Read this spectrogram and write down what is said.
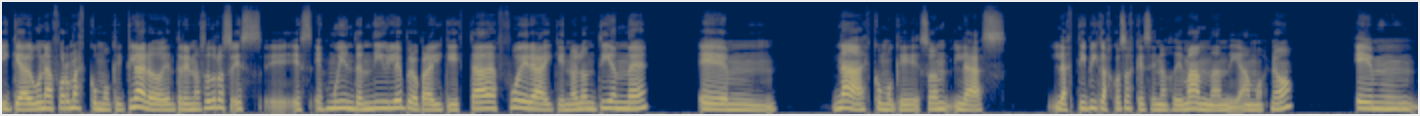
Y que de alguna forma es como que, claro, entre nosotros es, es, es muy entendible, pero para el que está de afuera y que no lo entiende, em, nada, es como que son las, las típicas cosas que se nos demandan, digamos, ¿no? Em,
